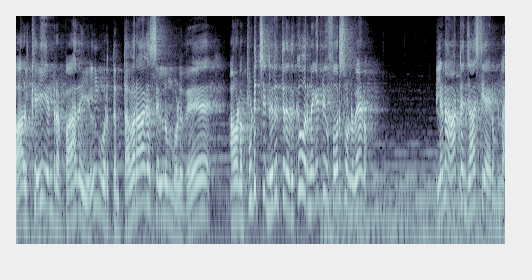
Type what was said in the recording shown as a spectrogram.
வாழ்க்கை என்ற பாதையில் ஒருத்தன் தவறாக செல்லும் பொழுது அவனை பிடிச்சி நிறுத்துறதுக்கு ஒரு நெகட்டிவ் ஃபோர்ஸ் ஒன்று வேணும். இல்லைன்னா ஆட்டம் ஜாஸ்தி ஆயிரும்ல.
